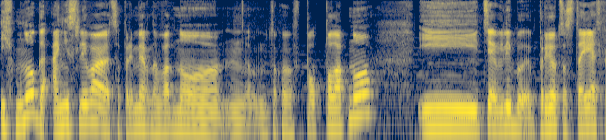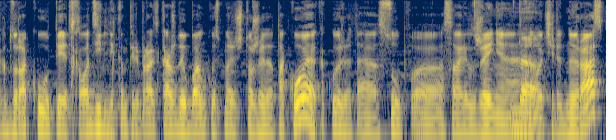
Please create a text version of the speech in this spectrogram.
их много, они сливаются примерно в одно м, такое в пол- полотно, и тебе либо придется стоять как дураку перед холодильником, перебрать каждую банку и смотреть, что же это такое, какой же это суп э, сварил Женя Да. в очередной раз.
